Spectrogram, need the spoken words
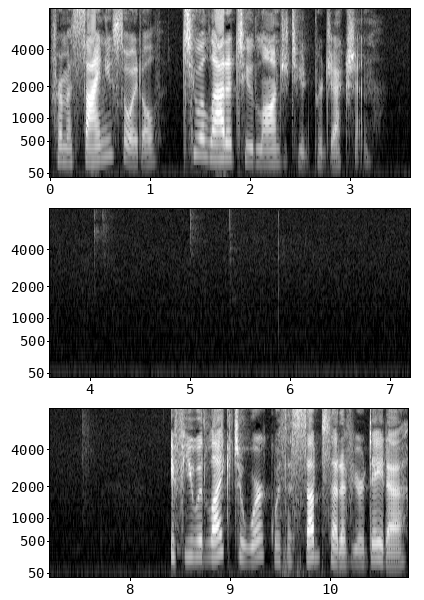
from a sinusoidal to a latitude-longitude projection. If you would like to work with a subset of your data,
